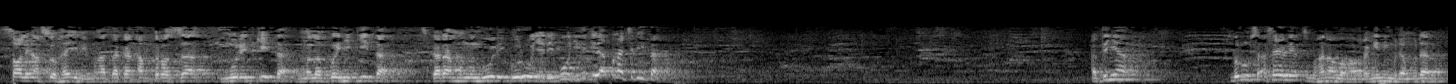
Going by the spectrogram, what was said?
Saleh As-Suhaimi mengatakan Abdul Razak murid kita, melebihi kita, sekarang mengungguli gurunya dipuji, dia tidak pernah cerita. Artinya berusaha saya lihat subhanallah orang ini mudah-mudahan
